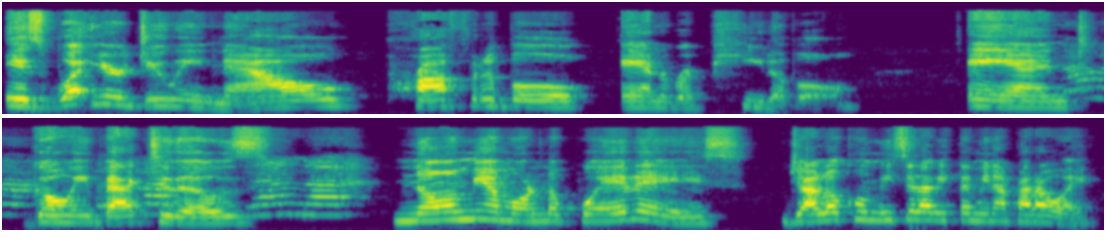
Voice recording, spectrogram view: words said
Is what you're doing now profitable and repeatable? And going back to those no mi amor no puedes. Ya lo comiste la vitamina para hoy.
